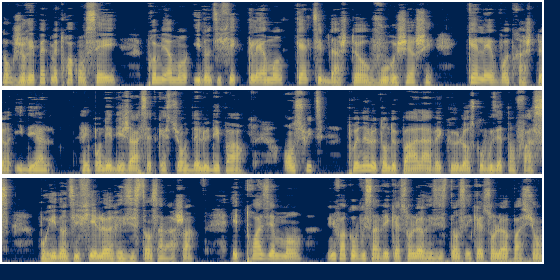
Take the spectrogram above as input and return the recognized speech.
Donc je répète mes trois conseils. Premièrement, identifiez clairement quel type d'acheteur vous recherchez. Quel est votre acheteur idéal? Répondez déjà à cette question dès le départ. Ensuite, Prenez le temps de parler avec eux lorsque vous êtes en face pour identifier leur résistance à l'achat. Et troisièmement, une fois que vous savez quelles sont leurs résistances et quelles sont leurs passions,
